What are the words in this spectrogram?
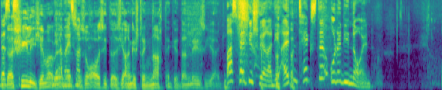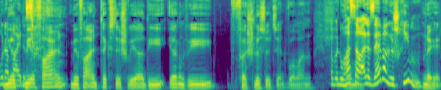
Da schiele ich immer, wenn jetzt es so aussieht, dass ich angestrengt nachdenke, dann lese ich eigentlich. Was fällt dir schwerer, die alten Texte oder die neuen? Oder mir, beides? Mir fallen, mir fallen Texte schwer, die irgendwie verschlüsselt sind, wo man. Aber du hast doch alle selber geschrieben. Nee,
